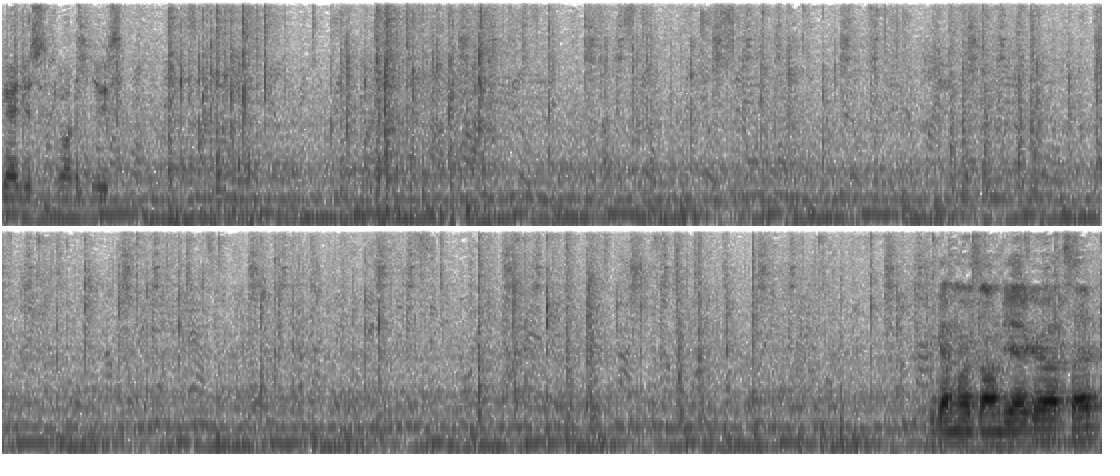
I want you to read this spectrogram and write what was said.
Guy just going to police. We got more zombie aggro outside.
